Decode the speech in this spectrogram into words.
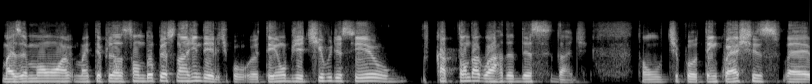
mas é uma, uma interpretação do personagem dele, tipo, eu tenho o objetivo de ser o capitão da guarda dessa cidade. Então, tipo, tem quests é,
